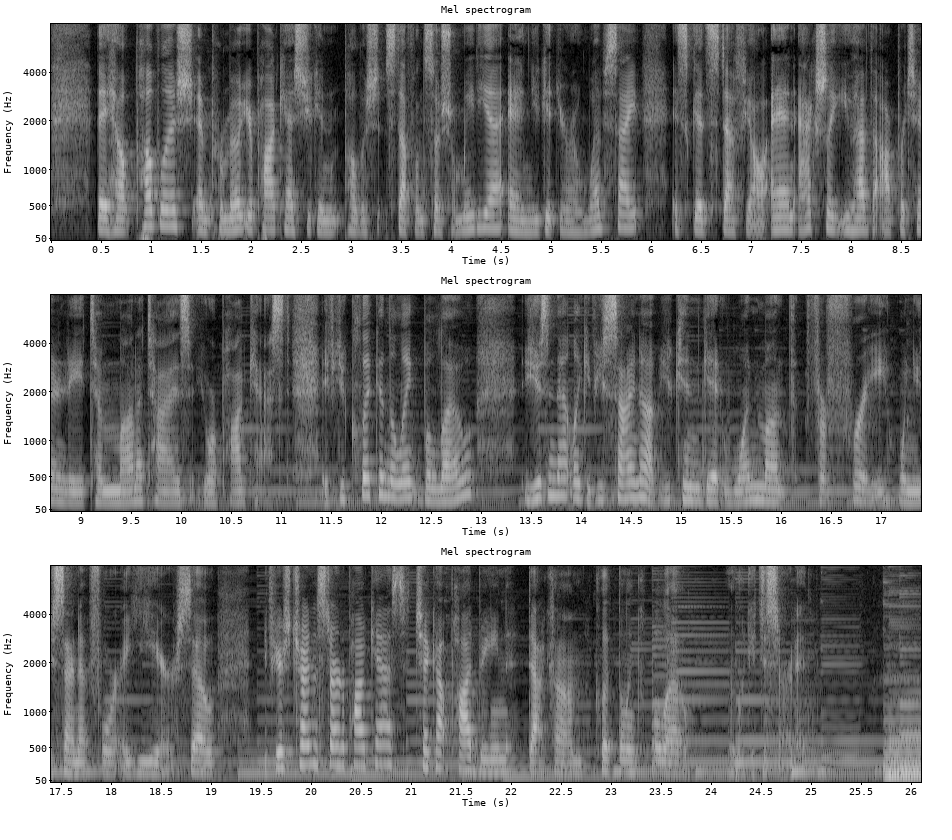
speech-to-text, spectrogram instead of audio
they help publish and promote your podcast. You can publish stuff on social media and you get your own website. It's good stuff, y'all. And actually, you have the opportunity to monetize your podcast. If you click in the link below, using that link, if you sign up, you can get one month for free when you sign up for a year. So if you're trying to start a podcast, check out podbean.com, click the link below, and we'll get you started.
